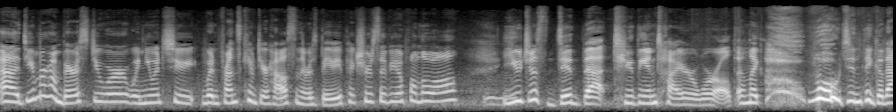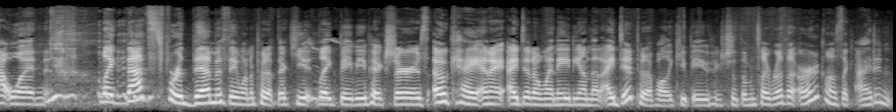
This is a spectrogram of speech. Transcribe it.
uh, do you remember how embarrassed you were when you went to when friends came to your house and there was baby pictures of you up on the wall? Mm-hmm. You just did that to the entire world. I'm like, whoa, didn't think of that one. like that's for them if they want to put up their cute like baby pictures. Okay, and I, I did a 180 on that. I did put up all the cute baby pictures them until I read the article. I was like, I didn't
